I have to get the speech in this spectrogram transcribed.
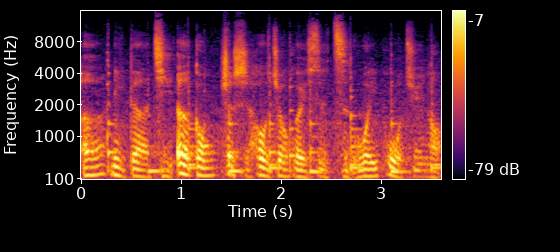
而你的己二宫这时候就会是紫微破军哦。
